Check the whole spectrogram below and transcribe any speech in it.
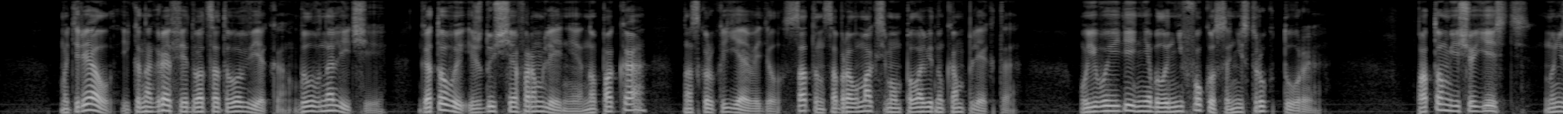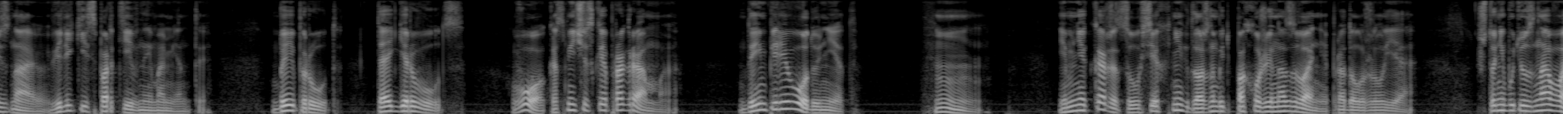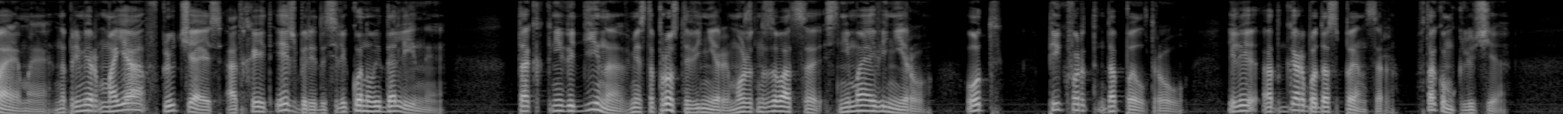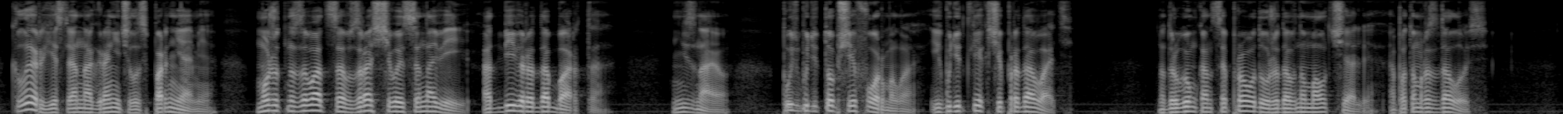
Материал «Иконография 20 века» был в наличии, готовый и ждущий оформления, но пока, насколько я видел, Сатан собрал максимум половину комплекта – у его идей не было ни фокуса, ни структуры. Потом еще есть, ну не знаю, великие спортивные моменты. Бейб Рут, Тайгер Вудс. Во, космическая программа. Да им переводу нет. Хм. И мне кажется, у всех книг должны быть похожие названия, продолжил я. Что-нибудь узнаваемое. Например, моя, включаясь от Хейт Эшбери до Силиконовой долины. Так книга Дина вместо просто Венеры может называться «Снимая Венеру», от Пикфорд до Пелтроу или от Гарбо до Спенсер, в таком ключе. Клэр, если она ограничилась парнями, может называться «Взращивая сыновей» от Бивера до Барта. Не знаю. Пусть будет общая формула, их будет легче продавать. На другом конце провода уже давно молчали, а потом раздалось.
